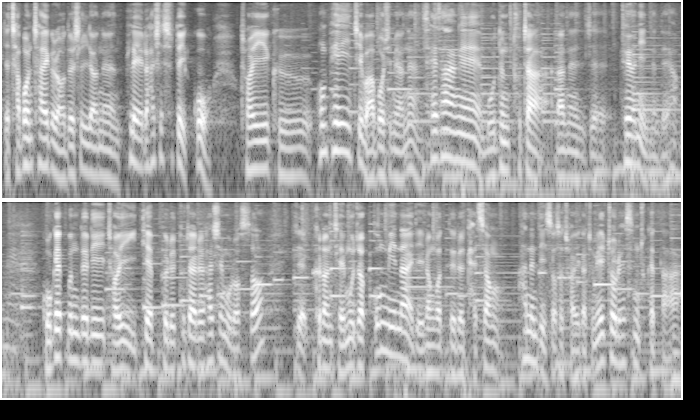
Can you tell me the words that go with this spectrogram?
이제 자본 차익을 얻으시려는 플레이를 하실 수도 있고 저희 그 홈페이지 와 보시면은 세상의 모든 투자라는 이제 표현이 있는데요. 고객분들이 저희 ETF를 투자를 하심으로써 이제 그런 재무적 꿈이나 이제 이런 것들을 달성하는 데 있어서 저희가 좀 일조를 했으면 좋겠다.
